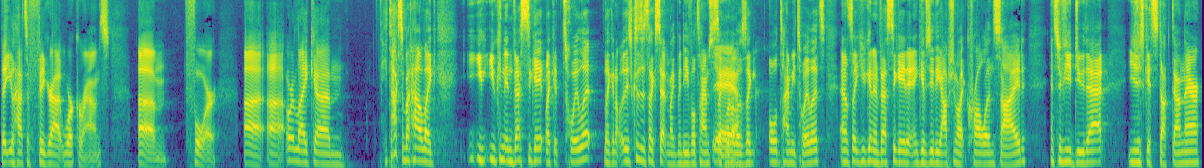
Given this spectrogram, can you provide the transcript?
that you'll have to figure out workarounds um, for. Uh, uh, or like um, he talks about how like you, you can investigate like a toilet like an it's because it's like set in like medieval times. So it's Yeah, like one yeah. of those like old timey toilets. And it's like you can investigate it and it gives you the option to like crawl inside. And so if you do that you just get stuck down there.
